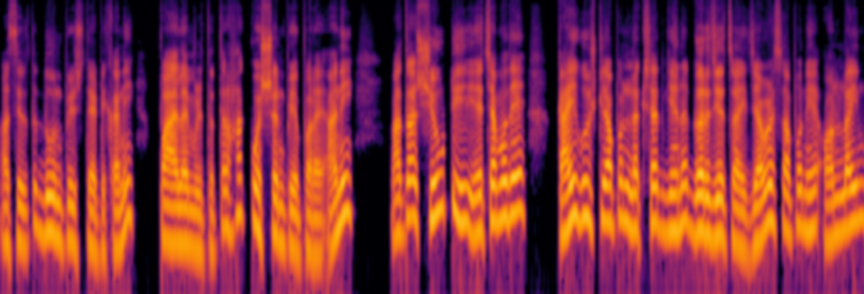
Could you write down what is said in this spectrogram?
असेल तर दोन पेज त्या ठिकाणी पाहायला मिळतं. तर हा क्वेश्चन पेपर आहे आणि आता शेवटी याच्यामध्ये काही गोष्टी आपण लक्षात घेणं गरजेचं आहे. ज्यावेळेस आपण हे ऑनलाईन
